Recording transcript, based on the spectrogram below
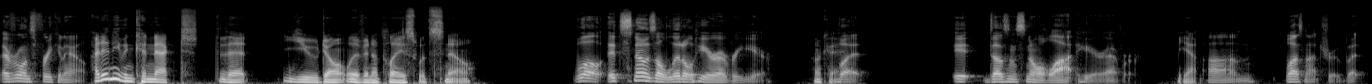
Everyone's freaking out. I didn't even connect that you don't live in a place with snow. Well, it snows a little here every year, Okay, but it doesn't snow a lot here ever. yeah, Um, well, that's not true, but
